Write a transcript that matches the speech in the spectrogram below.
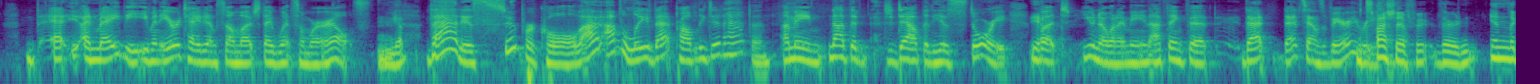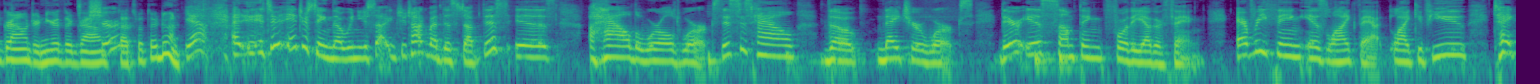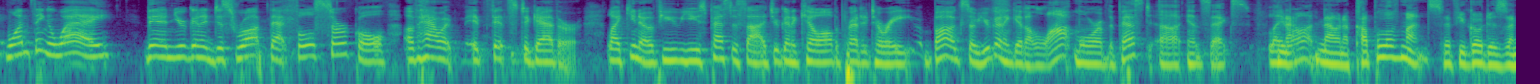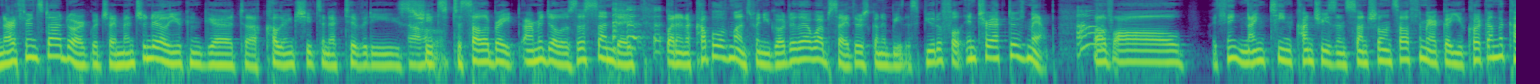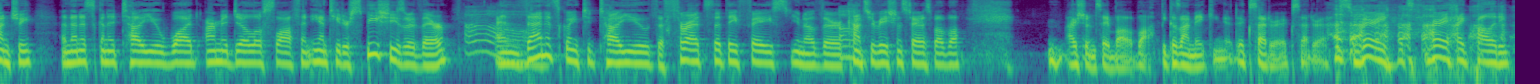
and maybe even irritate them so much they went somewhere else. yep That is super cool. I, I believe that probably did happen. I mean, not that to doubt that his story, Yeah. but you know what I mean. I think that that that sounds very reasonable. Especially if they're in the ground or near the ground. Sure. That's what they're doing. Yeah, and it's interesting though when you you talk about this stuff. This is how the world works. This is how the nature works. There is something for the other thing. Everything is like that. Like if you take one thing away, then you're going to disrupt that full circle of how it, it fits together. Like, you know, if you use pesticides, you're going to kill all the predatory bugs, so you're going to get a lot more of the pest uh, insects later Now, on. now, in a couple of months, if you go to xenarthrans.org, which I mentioned earlier, you can get uh, coloring sheets and activities Oh. sheets to celebrate armadillos this Sunday. but in a couple of months, when you go to that website, there's going to be this beautiful interactive map Oh. of all. I think 19 countries in Central and South America. You click on the country, and then it's going to tell you what armadillo, sloth, and anteater species are there. Oh. And then it's going to tell you the threats that they face, you know, Oh. their conservation status, blah, blah. I shouldn't say blah blah blah because I'm making it, et cetera, et cetera. It's very, it's very high quality,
